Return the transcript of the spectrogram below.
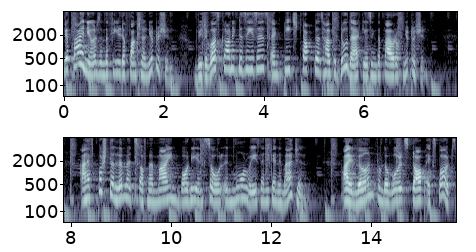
We are pioneers in the field of functional nutrition. We reverse chronic diseases and teach doctors how to do that using the power of nutrition. I have pushed the limits of my mind, body, and soul in more ways than you can imagine. I learn from the world's top experts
